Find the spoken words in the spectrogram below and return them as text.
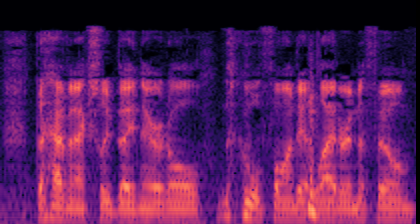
they haven't actually been there at all. we'll find out later in the film,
